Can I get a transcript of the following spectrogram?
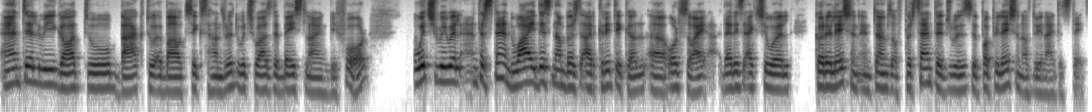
until we got to back to about 600 which was the baseline before which we will understand why these numbers are critical uh, also. I, there is actual correlation in terms of percentage with the population of the united states.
